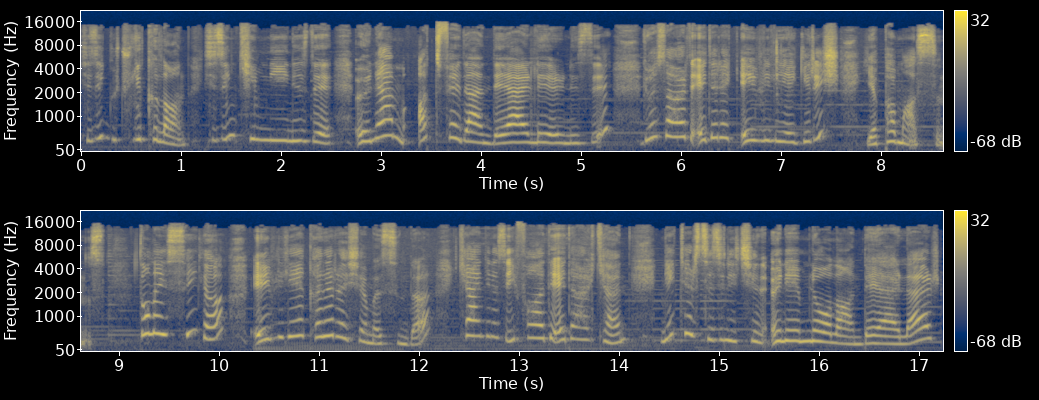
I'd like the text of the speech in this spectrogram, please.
sizi güçlü kılan, sizin kimliğinizde önem atfeden değerlerinizi göz ardı ederek evliliğe giriş yapamazsınız. Dolayısıyla evliliğe karar aşamasında kendinizi ifade ederken nedir sizin için önemli olan değerler,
